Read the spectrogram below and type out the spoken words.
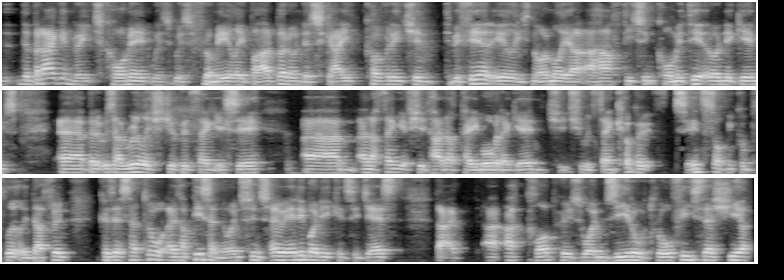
the bragging rights comment was was from Eilidh Barbour on the Sky coverage. And to be fair, Eilidh's normally a, a half decent commentator on the games, uh, but it was a really stupid thing to say. Um, and I think if she'd had her time over again, she, she would think about saying something completely different because it's a it's a piece of nonsense how anybody can suggest that a, a club who's won zero trophies this year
